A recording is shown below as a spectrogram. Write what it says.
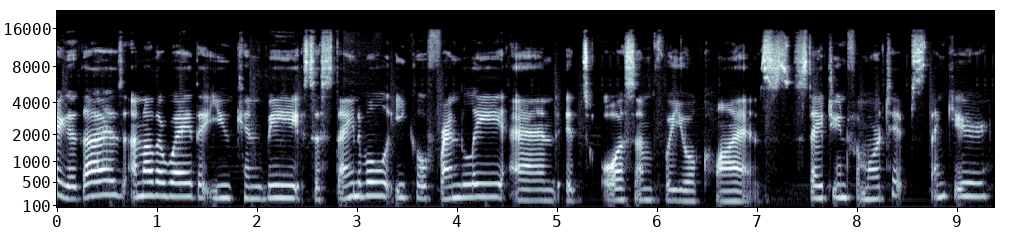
There you go guys. Another way that you can be sustainable eco-friendly and it's awesome for your clients. Stay tuned for more tips. Thank you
